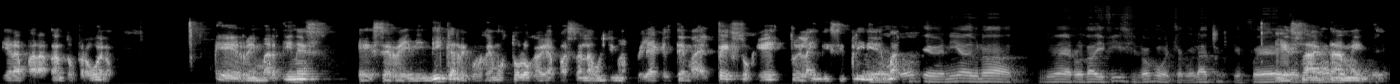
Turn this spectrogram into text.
era para tanto, pero bueno, Rey Martínez eh, se reivindica. Recordemos todo lo que había pasado en las últimas peleas, que el tema del peso, que esto, la indisciplina y demás. Que venía de una, derrota difícil, ¿no? Como el chocolate, que fue. Exactamente.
